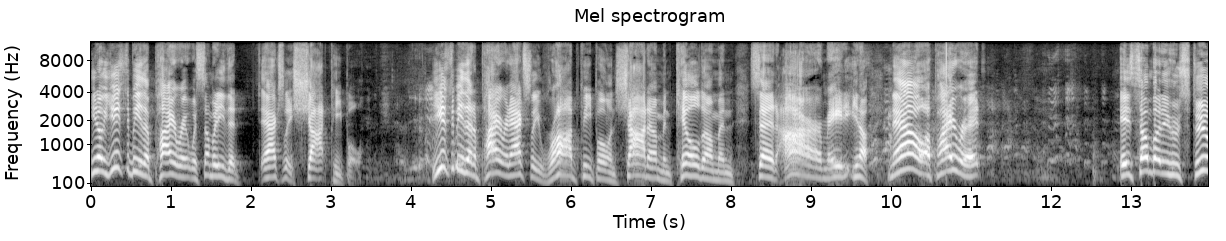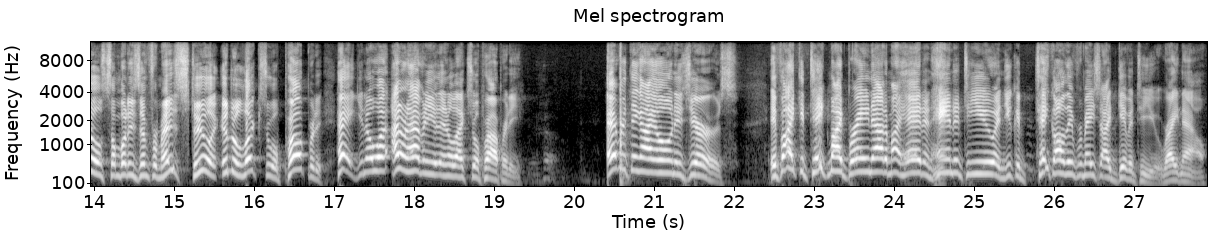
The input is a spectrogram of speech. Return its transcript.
You know, it used to be the pirate was somebody that actually shot people. It used to be that a pirate actually robbed people and shot them and killed them and said, "Ar, mate." You know, now a pirate is somebody who steals somebody's information, stealing intellectual property. Hey, you know what? I don't have any intellectual property. Everything I own is yours. If I could take my brain out of my head and hand it to you and you could take all the information, I'd give it to you right now.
